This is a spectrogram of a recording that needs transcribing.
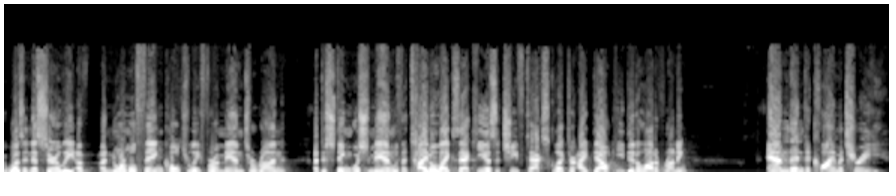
It wasn't necessarily a, a, normal thing culturally for a man to run. A distinguished man with a title like Zacchaeus, a chief tax collector, I doubt he did a lot of running. And then to climb a tree.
